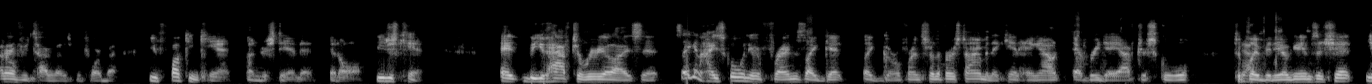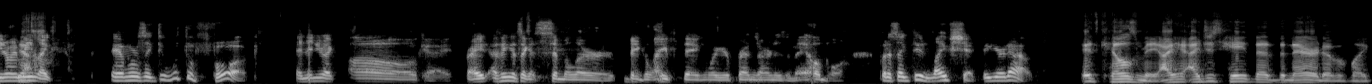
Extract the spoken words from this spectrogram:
I don't know if we talked about this before, but you fucking can't understand it at all. You just can't. And, but you have to realize it. It's like in high school when your friends like get like girlfriends for the first time and they can't hang out every day after school to yeah. play video games and shit. You know what I mean? Like, and everyone's like, dude, what the fuck? and then you're like, oh, okay, right? I think it's like a similar big life thing where your friends aren't as available. But it's like, dude, life shit, figure it out. It kills me. I I just hate that the narrative of like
